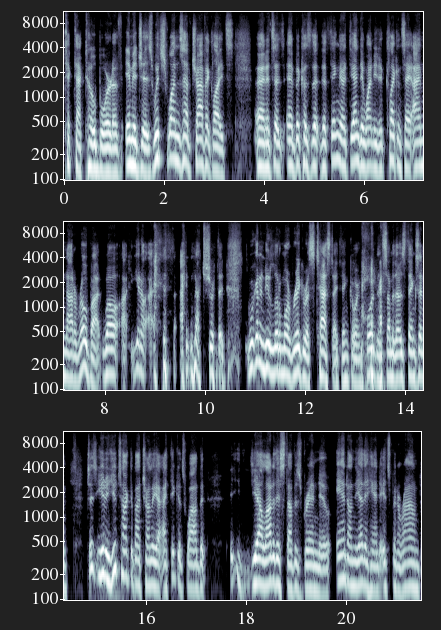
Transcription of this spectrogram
tic-tac-toe board of images which ones have traffic lights? And it says and because the, the thing there at the end they want you to click and say i'm not a robot. Well uh, you know I, am not sure that we're going to need a little more rigorous test i think going forward than some of those things. And just you know you talked about charlie i think it's wild that yeah a lot of this stuff is brand new. And on the other hand it's been around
